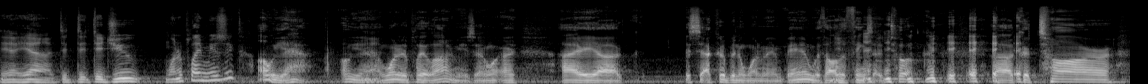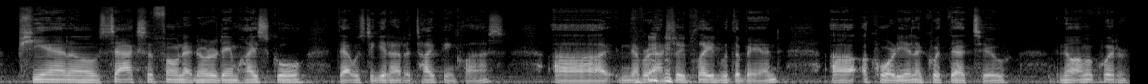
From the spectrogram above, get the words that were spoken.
Yeah, yeah. Did, did, did you want to play music? Oh, yeah. Oh, yeah. yeah. I wanted to play a lot of music. I, I, uh, I could have been a one man band with all the things I took uh, guitar, piano, saxophone at Notre Dame High School. That was to get out of typing class. Uh, never actually played with the band. Uh, accordion, I quit that too. No, I'm a quitter.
